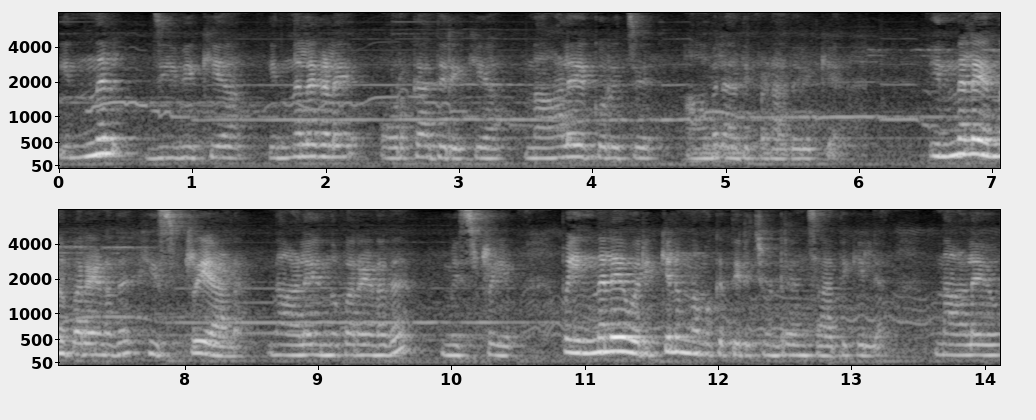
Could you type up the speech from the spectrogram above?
ഇന്നിൽ ജീവിക്കുക ഇന്നലകളെ ഓർക്കാതിരിക്കുക നാളെയെക്കുറിച്ച് ആവലാതിപ്പെടാതിരിക്കുക. ഇന്നലെ എന്ന് പറയണത് ഹിസ്റ്ററിയാണ്. നാളെ എന്ന് പറയണത് മിസ്റ്ററിയും. അപ്പോൾ ഇന്നലെ ഒരിക്കലും നമുക്ക് തിരിച്ചു കൊണ്ടുവരാൻ സാധിക്കില്ല. നാളെയോ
